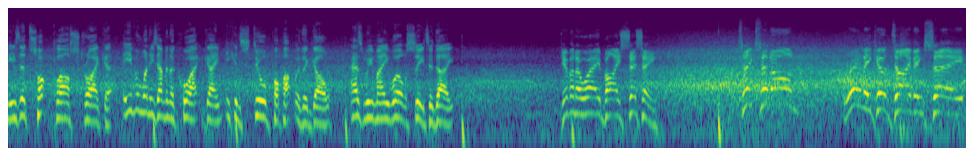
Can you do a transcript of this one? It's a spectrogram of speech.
He's a top-class striker. Even when he's having a quiet game, he can still pop up with a goal, as we may well see today. Given away by City. Takes it on. Really good diving save.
